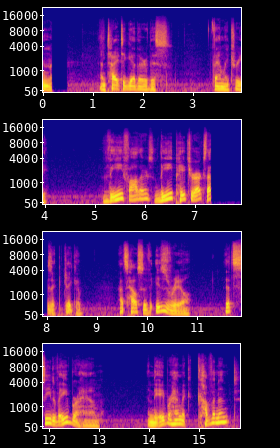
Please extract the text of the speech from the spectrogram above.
and tie together this family tree. The fathers, the patriarchs, that's Isaac, Jacob. That's house of Israel. That's seed of Abraham. And the Abrahamic covenant,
